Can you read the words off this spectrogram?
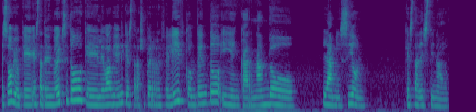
Es obvio que está teniendo éxito, que le va bien y que estará súper feliz, contento y encarnando la misión que está destinado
